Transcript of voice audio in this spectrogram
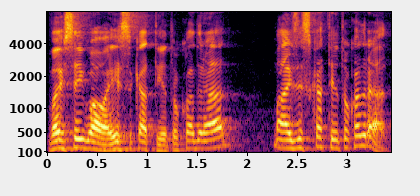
vai ser igual a esse cateto ao quadrado mais esse cateto ao quadrado.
